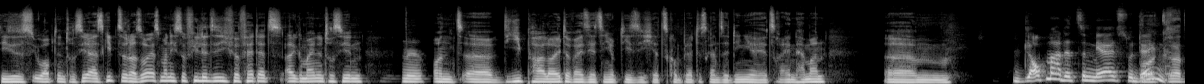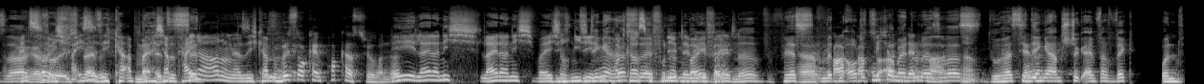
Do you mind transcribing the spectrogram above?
die es überhaupt interessiert, also es gibt so oder so erstmal nicht so viele, die sich für Fettheads allgemein interessieren Ne. und äh, die paar Leute, weiß ich jetzt nicht, ob die sich jetzt komplett das ganze Ding hier jetzt reinhämmern. Ähm, Glaub mal, das sind mehr als du Ich wollte denkst. gerade sagen, also ich, weiß es, ich, hab- mein- ich habe keine halt- Ahnung, also ich kann Du bist auch kein Podcast-Hörer, ne? Nee, leider nicht, leider nicht, weil ich noch nie die den Dinge Podcast du halt gefunden habe, der mir gefällt. ne? Du fährst Ja, mit dem Auto zur Arbeit oder sowas. Du hörst die. Dinge am Stück einfach weg. Und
